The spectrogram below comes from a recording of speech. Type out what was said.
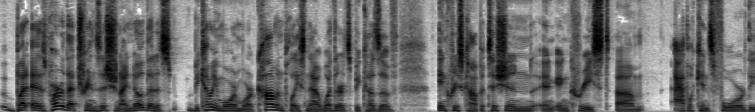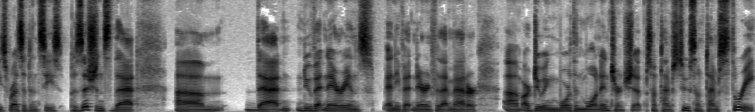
but as part of that transition, I know that it's becoming more and more commonplace now, whether it's because of increased competition and increased um, applicants for these residencies positions that um, that new veterinarians, any veterinarian for that matter, um, are doing more than one internship, sometimes two, sometimes three.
